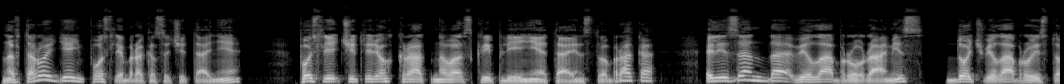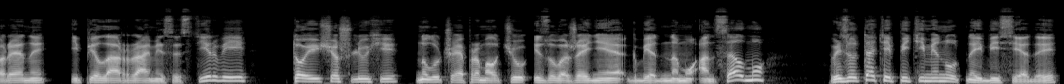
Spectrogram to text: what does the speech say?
На второй день после бракосочетания, после четырехкратного скрепления таинства брака, Элизенда Вилабру Рамис, дочь Вилабру из Торены и Пилар Рамис из Тирвии, то еще шлюхи, но лучше я промолчу из уважения к бедному Анселму, в результате пятиминутной беседы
